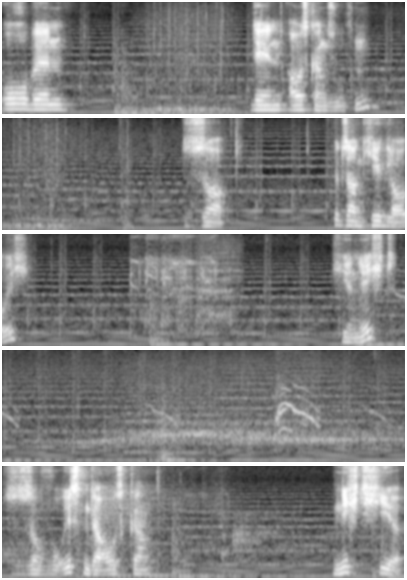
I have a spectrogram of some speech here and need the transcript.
oben den Ausgang suchen. So. Ich würde sagen, hier glaube ich. Hier nicht. So, wo ist denn der Ausgang? Nicht hier.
